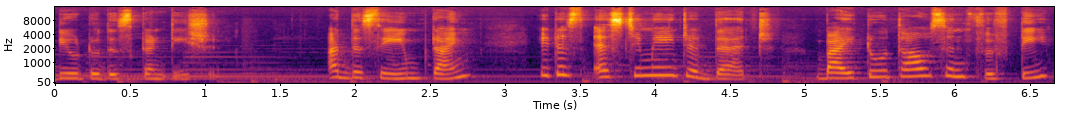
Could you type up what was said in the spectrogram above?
due to this condition. At the same time it is estimated that by 2050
